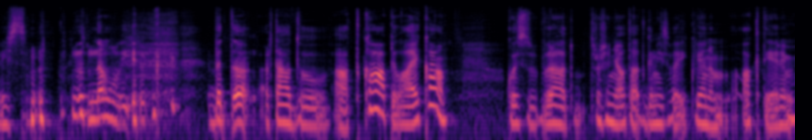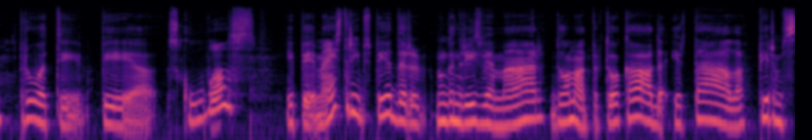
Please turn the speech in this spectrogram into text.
Viss nav viegli. Bet uh, ar tādu atkāpi laikā, ko es varētu droši vien jautāt gan ikvienam aktierim, proti pie skolas, ja pie meistarības pieder nu, gan arī vienmēr domāt par to, kāda ir tēla pirms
